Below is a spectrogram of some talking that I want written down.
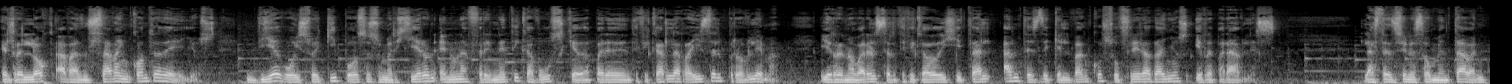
el reloj avanzaba en contra de ellos. Diego y su equipo se sumergieron en una frenética búsqueda para identificar la raíz del problema y renovar el certificado digital antes de que el banco sufriera daños irreparables. Las tensiones aumentaban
